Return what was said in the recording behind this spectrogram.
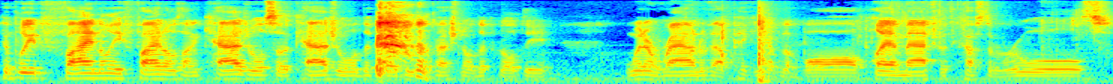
Complete finally finals on casual. So casual difficulty, professional difficulty. Win a round without picking up the ball. Play a match with custom rules.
